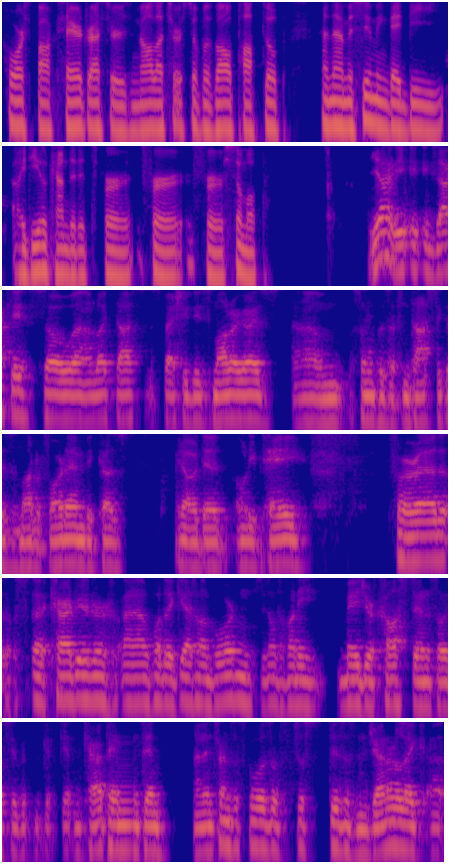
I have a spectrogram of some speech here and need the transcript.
horse box hairdressers and all that sort of stuff have all popped up, and I'm assuming they'd be ideal candidates for for for SumUp. Yeah, exactly. So uh, like that, especially these smaller guys, um, SumUp was a fantastic business model for them because you know they only pay for a, a card reader, uh, what they get on board, and they don't have any major cost in associated with getting card payments in. And in terms, I suppose, of just business in general, like uh,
